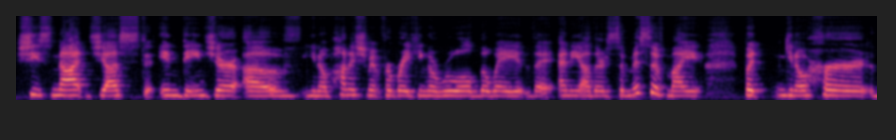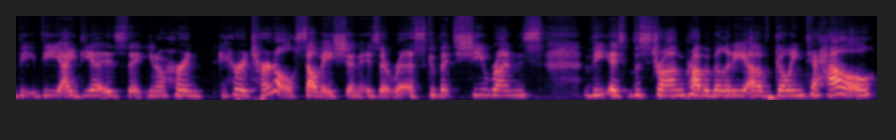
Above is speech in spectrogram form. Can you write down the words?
she's not just in danger of, you know, punishment for breaking a rule the way that any other submissive might, but, you know, her, the, the idea is that, you know, her, her eternal salvation is at risk, that she runs the, the strong probability of going to hell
